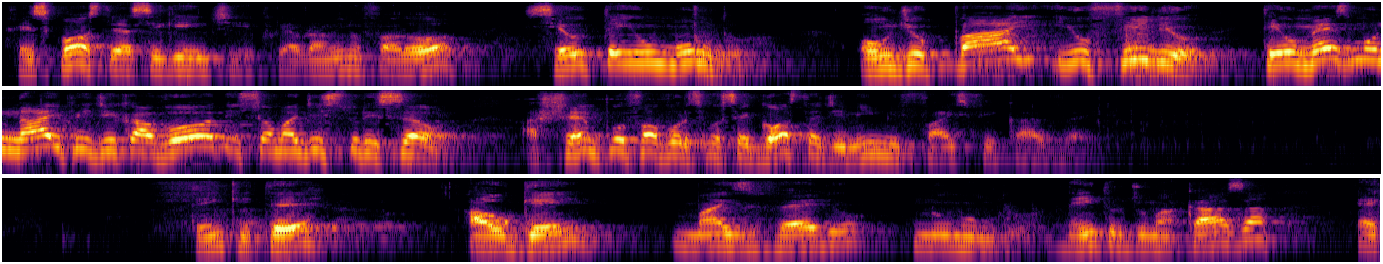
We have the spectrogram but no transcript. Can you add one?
Resposta é a seguinte, porque Abraão falou, se eu tenho um mundo onde o pai e o filho têm o mesmo naipe de kavod, isso é uma destruição. Hashem, por favor, se você gosta de mim, me faz ficar velho. Tem que ter alguém mais velho no mundo. Dentro de uma casa é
